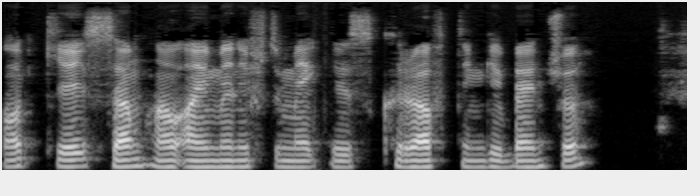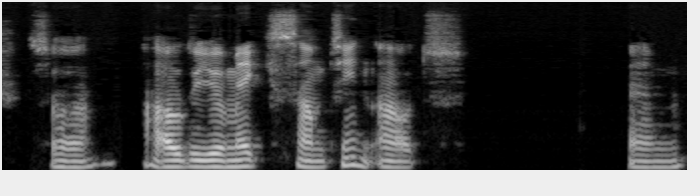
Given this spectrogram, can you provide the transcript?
Okay, somehow I managed to make this crafting bencho. So, how do you make something out? Um,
